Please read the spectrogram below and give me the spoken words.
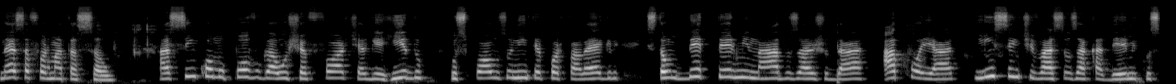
nessa formatação. Assim como o povo gaúcho é forte e aguerrido, os polos Uninter Porto Alegre estão determinados a ajudar, apoiar e incentivar seus acadêmicos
